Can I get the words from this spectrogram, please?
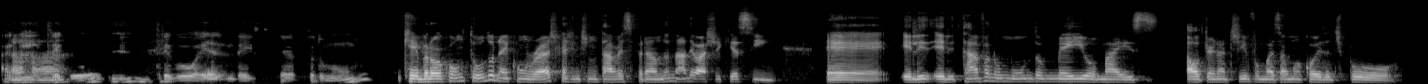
Ali Aham. entregou, né? Entregou aí desde todo mundo. quebrou com tudo, né? Com o Rush, que a gente não tava esperando nada. Eu acho que, assim, é, ele, ele tava num mundo meio mais alternativo, mas alguma coisa, tipo...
